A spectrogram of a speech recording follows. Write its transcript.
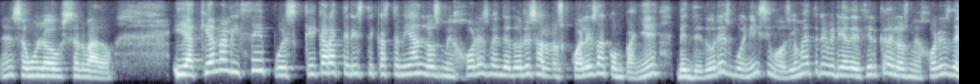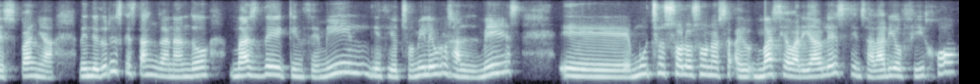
¿eh? según lo observado. Y aquí analicé pues qué características tenían los mejores vendedores a los cuales acompañé, vendedores buenísimos, yo me atrevería a decir que de los mejores de España, vendedores que están ganando más de 15.000, 18.000 euros al mes, eh, muchos solo son base a variables, sin salario fijo.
